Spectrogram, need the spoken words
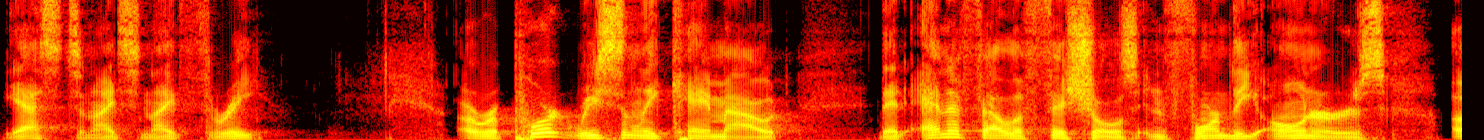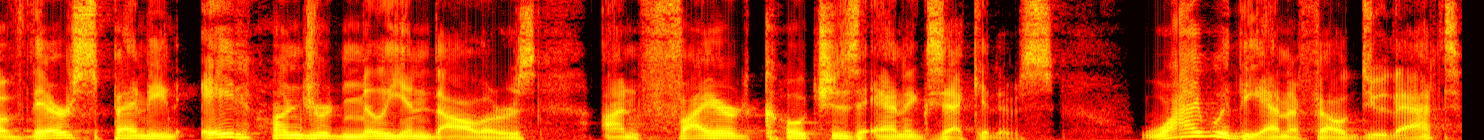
Yes, tonight's night three. A report recently came out that NFL officials informed the owners of their spending $800 million on fired coaches and executives. Why would the NFL do that?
